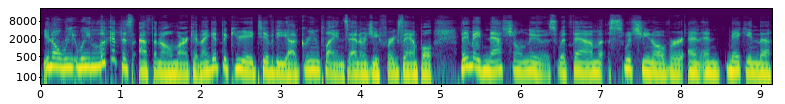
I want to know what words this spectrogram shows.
You know, we, we look at this ethanol market, and I get the creativity. Uh, Green Plains Energy, for example, they made national news with them switching over and and making the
